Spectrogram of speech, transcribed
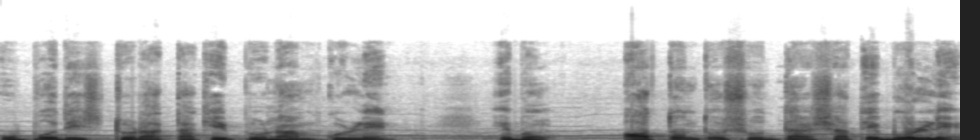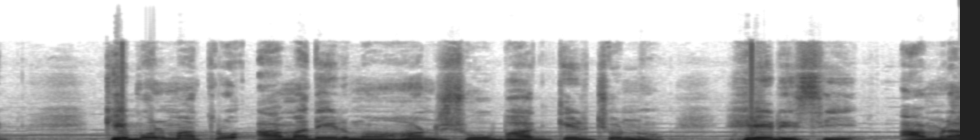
উপদেষ্টরা তাকে প্রণাম করলেন এবং অত্যন্ত শ্রদ্ধার সাথে বললেন, কেবলমাত্র আমাদের মহান সৌভাগ্যের জন্য হে ঋষি আমরা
